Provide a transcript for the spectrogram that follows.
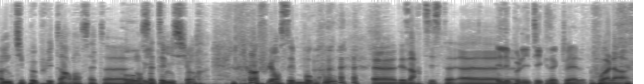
un petit peu plus tard dans cette euh, Oh dans oui. cette émission, qui a influencé beaucoup euh, des artistes euh, Et les politiques actuelles. voilà.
